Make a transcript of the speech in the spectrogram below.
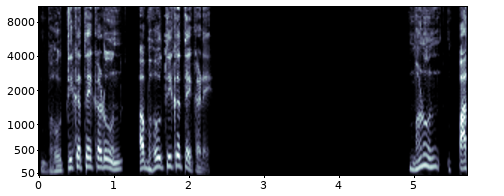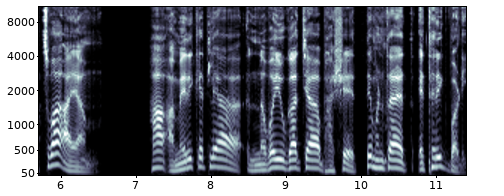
भौतिकतेकडून अभौतिकतेकडे. म्हणून पाचवा आयाम हा अमेरिकेतल्या नवयुगाच्या भाषेत ते म्हणतायत एथेरिक बॉडी.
